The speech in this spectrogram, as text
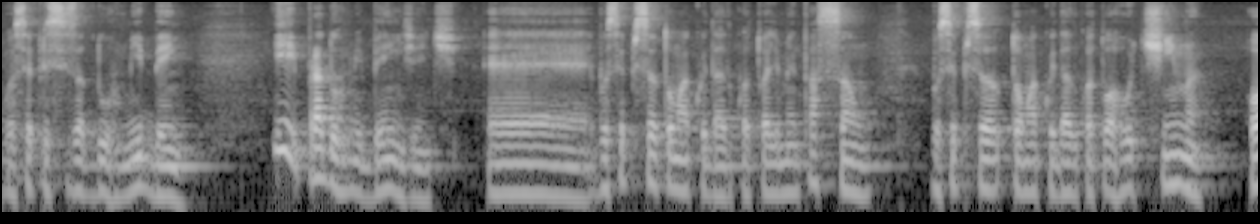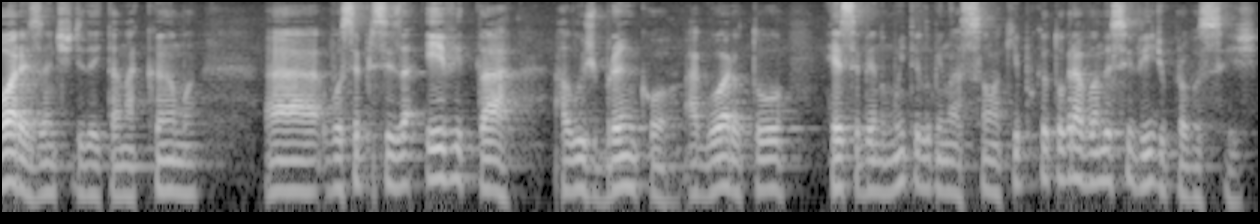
você precisa dormir bem. E para dormir bem, gente, é, você precisa tomar cuidado com a tua alimentação, você precisa tomar cuidado com a tua rotina, horas antes de deitar na cama. Ah, você precisa evitar a luz branca. Ó. Agora eu estou recebendo muita iluminação aqui porque eu estou gravando esse vídeo para vocês.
